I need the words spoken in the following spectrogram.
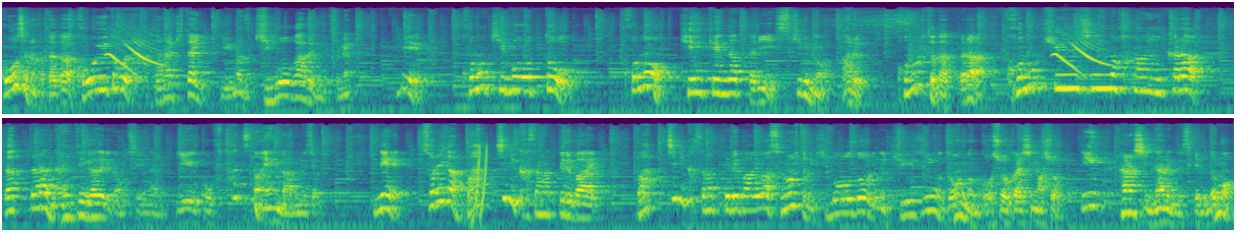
候補者の方がこういうところで働きたいっていうまず希望があるんですよね。でこの希望とこの経験だったりスキルのあるこの人だったらこの求人の範囲からだったら内定が出るかもしれないっていうこう2つの縁があるんですよ。でそれがバッチリ重なってる場合バッチリ重なってる場合はその人の希望通りの求人をどんどんご紹介しましょうっていう話になるんですけれども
